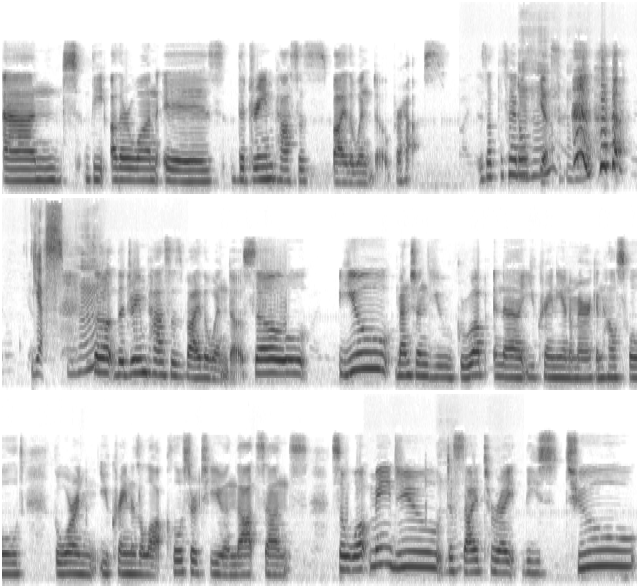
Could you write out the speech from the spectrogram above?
and the other one is the dream passes by the window perhaps is that the title mm-hmm, yes mm-hmm. yes mm-hmm. so the dream passes by the window so you mentioned you grew up in a Ukrainian American household. The war in Ukraine is a lot closer to you in that sense. So, what made you mm-hmm. decide to write these two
